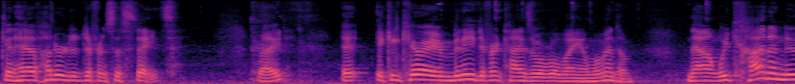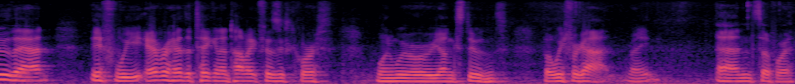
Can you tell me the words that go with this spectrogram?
can have hundreds of different states, right? It, it can carry many different kinds of angular momentum. Now, we kind of knew that if we ever had to take an atomic physics course when we were young students, but we forgot, right? And so forth.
